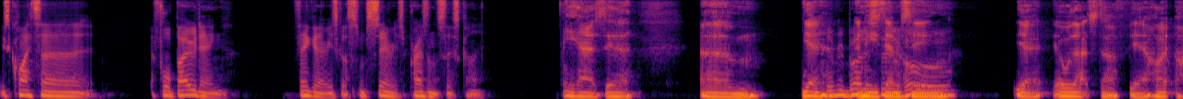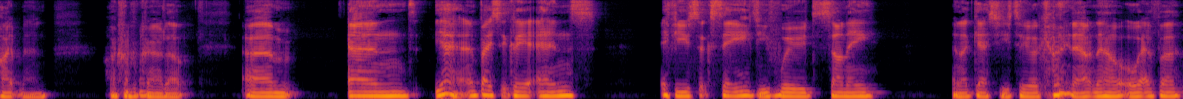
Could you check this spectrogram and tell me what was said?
He's quite a, a foreboding figure. He's got some serious presence. This guy. he has yeah, um, yeah, Everybody and he's say emceeing, ho. Yeah, all that stuff. Yeah, hype, hype man, hyping the crowd up. Um, and yeah, and basically it ends. If you succeed, you've wooed Sunny, and I guess you two are going out now or whatever.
